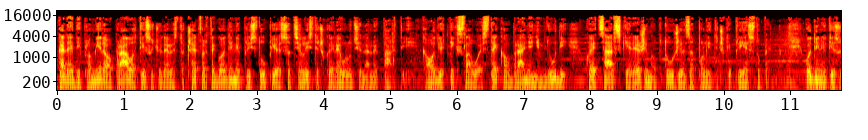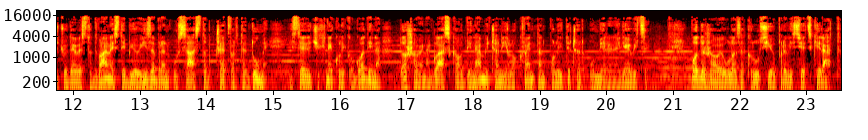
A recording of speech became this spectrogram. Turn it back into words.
Kada je diplomirao pravo 1904. godine pristupio je socijalističkoj revolucionarnoj partiji. Kao odvjetnik slavu je stekao branjanjem ljudi koje je carski režim optužio za političke prijestupe. Godine 1912. bio izabran u sastav četvrte dume i sljedećih nekoliko godina došao je na glas kao dinamičan i elokventan političar umjerene ljevice. Podržao je ulazak Rusije u prvi svjetski rat.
